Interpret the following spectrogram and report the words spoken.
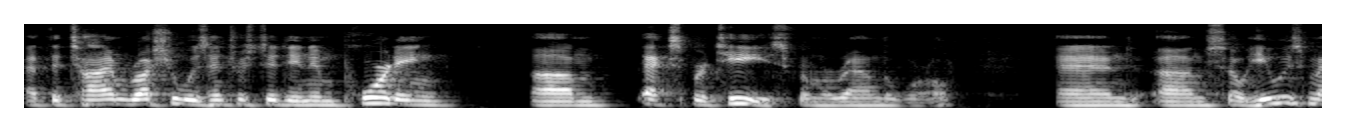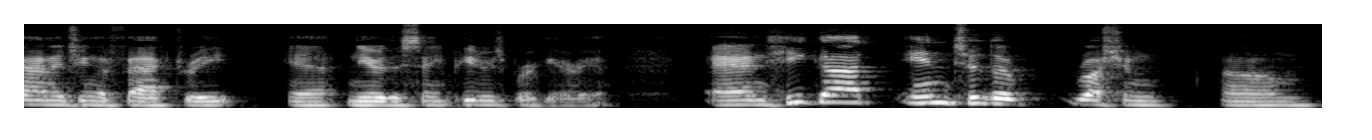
At the time, Russia was interested in importing um, expertise from around the world. And um, so he was managing a factory uh, near the St. Petersburg area. And he got into the Russian, um,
